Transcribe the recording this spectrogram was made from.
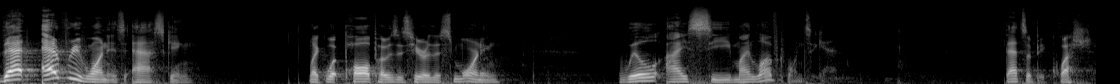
that everyone is asking. Like what Paul poses here this morning Will I see my loved ones again? That's a big question.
